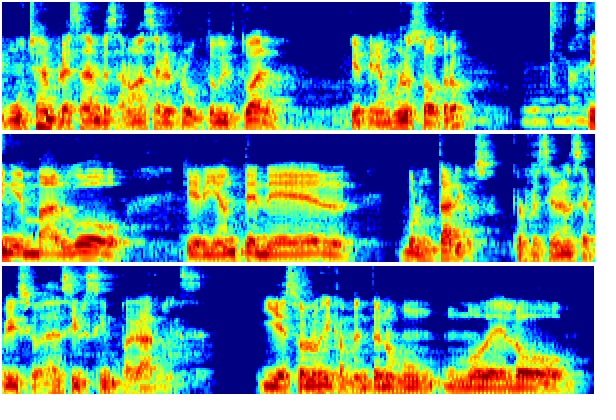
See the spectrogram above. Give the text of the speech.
muchas empresas empezaron a hacer el producto virtual que teníamos nosotros. Sin embargo, querían tener voluntarios que ofrecieran el servicio, es decir, sin pagarles. Y eso lógicamente no es un, modelo,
